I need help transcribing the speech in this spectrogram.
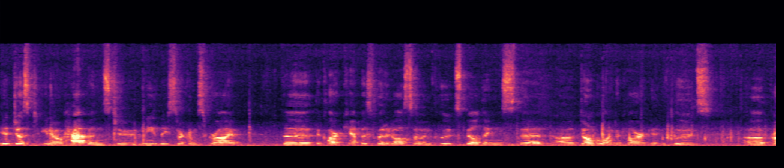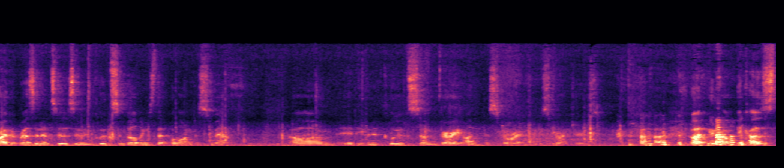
it just, you know, happens to neatly circumscribe the, the Clarke campus, but it also includes buildings that uh, don't belong to Clarke. It includes uh, private residences, it includes some buildings that belong to Smith. Um, It even includes some very unhistoric structures. But, you know, because,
